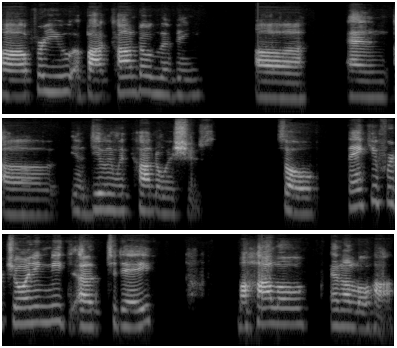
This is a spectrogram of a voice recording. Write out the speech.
uh, for you about condo living uh, and you know dealing with condo issues. So thank you for joining me uh, today. Mahalo and aloha.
